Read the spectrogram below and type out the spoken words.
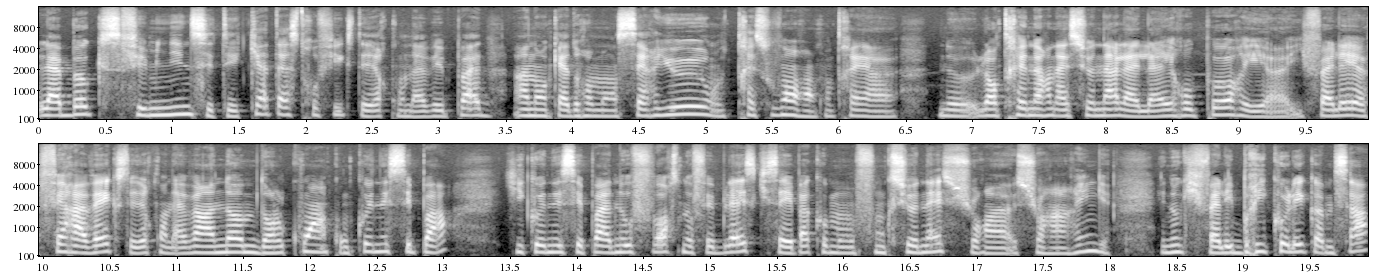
La boxe féminine, c'était catastrophique, c'est-à-dire qu'on n'avait pas un encadrement sérieux. très souvent, on rencontrait euh, l'entraîneur national à l'aéroport et euh, il fallait faire avec, c'est-à-dire qu'on avait un homme dans le coin qu'on connaissait pas, qui connaissait pas nos forces, nos faiblesses, qui savait pas comment on fonctionnait sur un, sur un ring. Et donc, il fallait bricoler comme ça.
